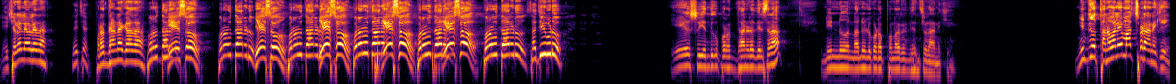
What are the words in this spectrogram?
లేచాడా లేవలేదా? లేచాడు. పునరుద్ధారణే కాదా? పునరుద్ధానుడు యేసు! పునరుద్ధానుడు. యేసు. పునరుద్ధానుడు. యేసు. పునరుద్ధానుడు. యేసు. పునరుద్ధానుడు. యేసు. పునరుద్ధానుడు సజీవుడు. యేసు ఎందుకు పునరుద్ధానుడో తెలిసిన నిన్ను నన్ను కూడా పునరుద్ధరించడానికి. నిన్ను తన వలే మార్చడానికి.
